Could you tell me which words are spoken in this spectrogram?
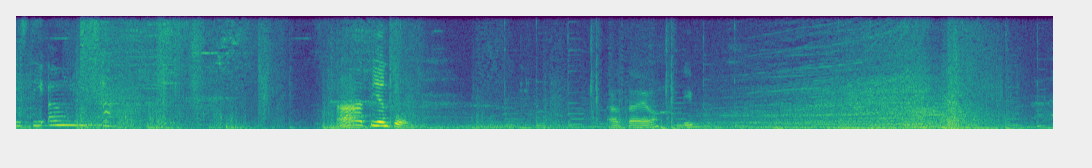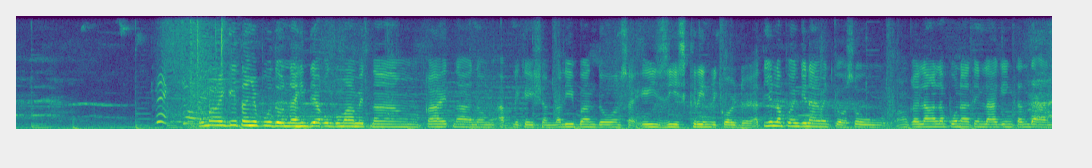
Is the only truth. At yan po. Out tayo. Leave. Kung makikita nyo po doon na hindi ako gumamit ng kahit na anong application maliban doon sa AZ screen recorder. At yun lang po yung ginamit ko. So, ang kailangan lang po natin laging tandaan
